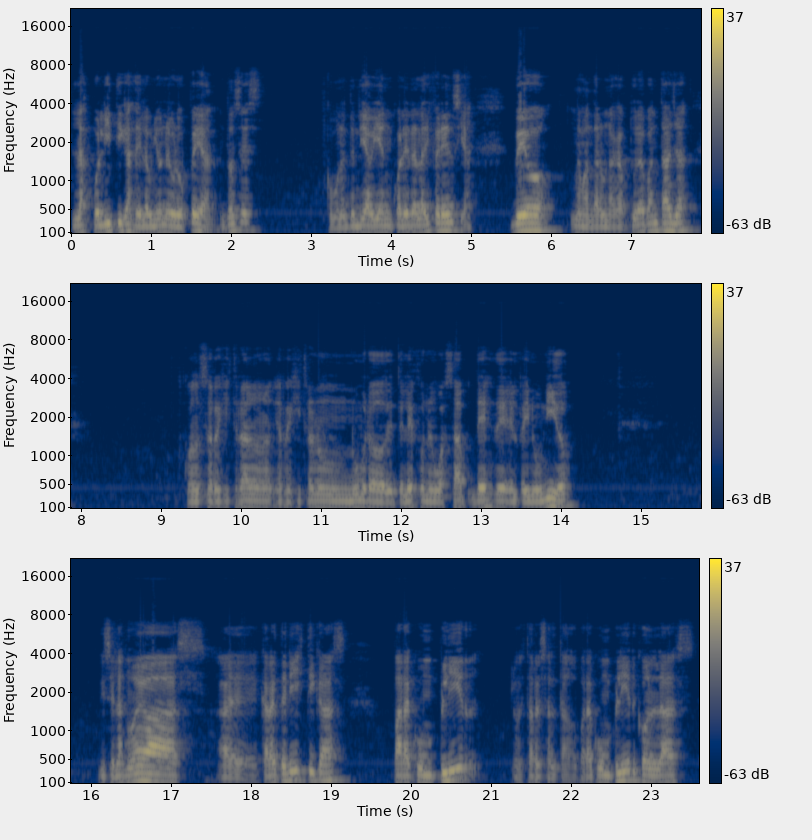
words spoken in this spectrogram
las políticas de la Unión Europea. Entonces, como no entendía bien cuál era la diferencia, veo, me mandaron una captura de pantalla, cuando se registraron, registraron un número de teléfono en WhatsApp desde el Reino Unido, Dice las nuevas eh, características para cumplir, lo que está resaltado, para cumplir con las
